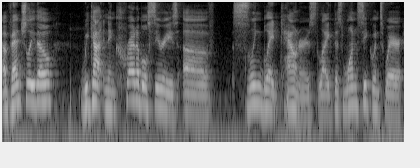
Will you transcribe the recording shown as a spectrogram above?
eventually, though, we got an incredible series of sling blade counters. Like this one sequence where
